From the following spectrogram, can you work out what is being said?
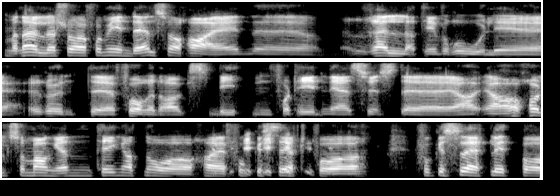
men ellers så for min del så har jeg en uh, relativt rolig rundt uh, foredragsbiten for tiden. Jeg synes det, jeg, jeg, har holdt så mange ting at nå har jeg fokusert, på, fokusert litt på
